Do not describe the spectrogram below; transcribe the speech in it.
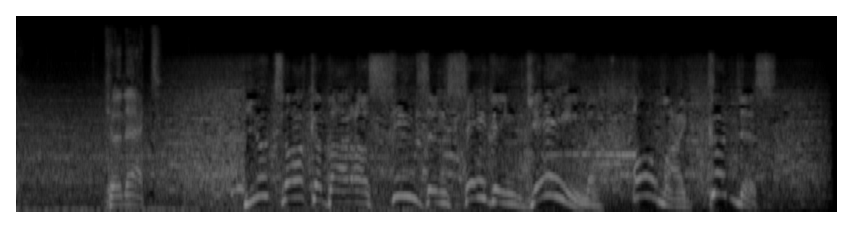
connect. You talk about a season saving game. Oh my goodness.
